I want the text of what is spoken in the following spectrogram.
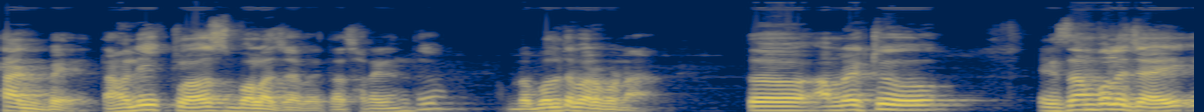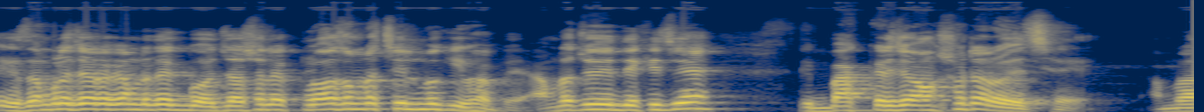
থাকবে। তাহলেই ক্লজ বলা যাবে। তাছাড়া কিন্তু আমরা বলতে পারব না। তো আমরা একটু এক্সাম্পলে যাই। এক্সাম্পলে যাওয়ার আগে আমরা দেখব যে আসলে ক্লজ আমরা চিনবো কীভাবে? আমরা যদি দেখি যে বাক্যের যে অংশটা রয়েছে, আমরা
